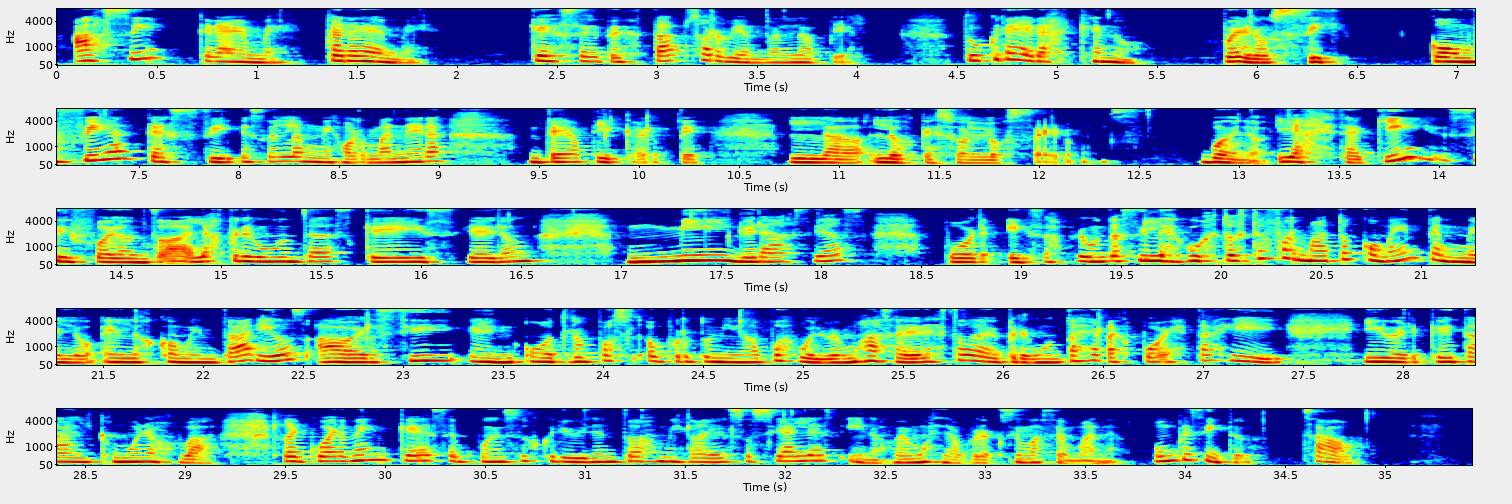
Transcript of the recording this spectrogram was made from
Así, créeme, créeme, que se te está absorbiendo en la piel. Tú creerás que no, pero sí, confía que sí, esa es la mejor manera de aplicarte los que son los serums. Bueno, y hasta aquí, si fueron todas las preguntas que hicieron, mil gracias por esas preguntas. Si les gustó este formato, coméntenmelo en los comentarios, a ver si en otra oportunidad pues volvemos a hacer esto de preguntas y respuestas y, y ver qué tal, cómo nos va. Recuerden que se pueden suscribir en todas mis redes sociales y nos vemos la próxima semana. Un besito, chao.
